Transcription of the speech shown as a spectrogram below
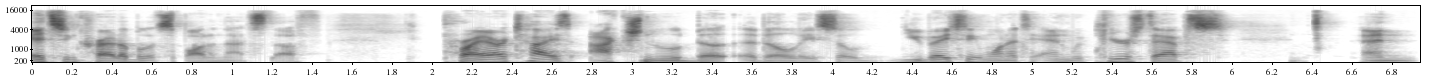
It's incredible at spotting that stuff. Prioritize actionable ability. So you basically want it to end with clear steps and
